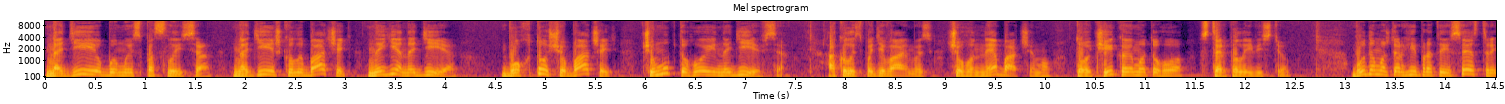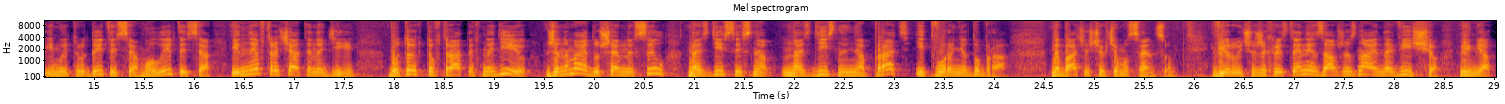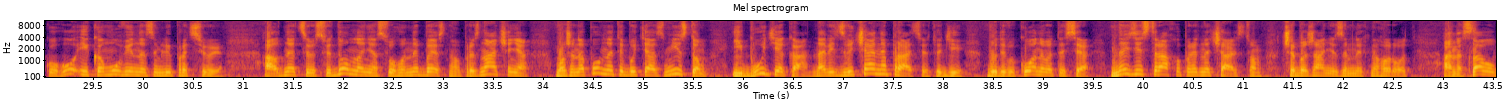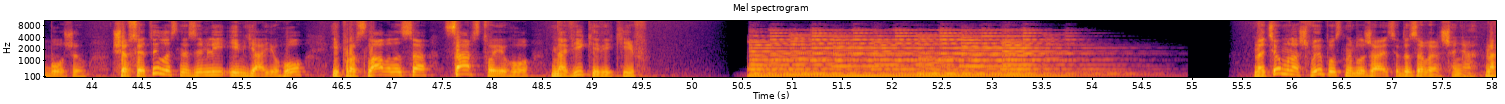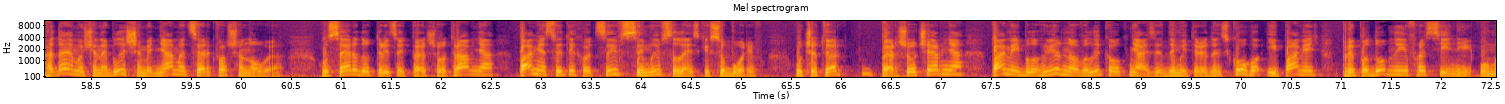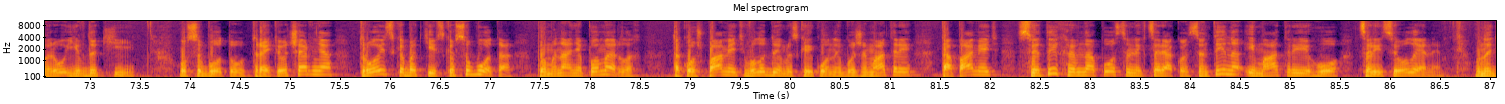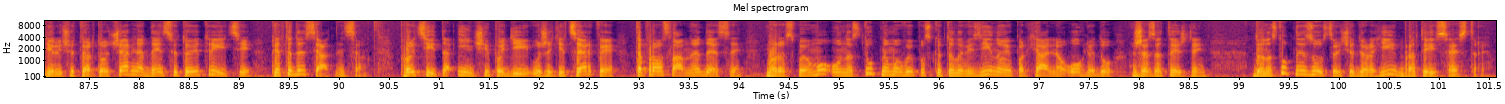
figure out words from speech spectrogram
Надією би ми спаслися. Надія ж, коли бачить, не є надія. Бо хто що бачить, чому б того і надіявся? А коли сподіваємось, чого не бачимо, то очікуємо того з терпеливістю. Будемо ж, дорогі брати і сестри, і ми трудитися, молитися і не втрачати надії. Бо той, хто втратив надію, вже не має душевних сил на здійснення, на здійснення праць і творення добра, не бачачи в цьому сенсу. Віруючий же християнин завжди знає, навіщо, в ім'я кого і кому він на землі працює. А одне це усвідомлення свого небесного призначення може наповнити буття змістом, і будь-яка, навіть звичайна праця тоді буде виконуватися не зі страху перед начальством чи бажання земних нагород, а на славу Божу, що святилось на землі ім'я Його і прославилося царство Його на віки віків. На цьому наш випуск наближається до завершення. Нагадаємо, що найближчими днями церква вшановує у середу, 31 травня, пам'ять святих отців семи Вселенських соборів. У четвер, 1 червня, пам'ять благовірного Великого князя Димитрія Донського і пам'ять преподобної Єфросинії у миру Євдокії. У суботу, 3 червня, Троїцька батьківська субота, поминання померлих. Також пам'ять Володимирської ікони Божої Матері та пам'ять святих рівноапостольних царя Константина і матері його цариці Олени. У неділю 4 червня День Святої Трійці, П'ятидесятниця. Про ці та інші події у житті церкви та православної Одеси ми розповімо у наступному випуску телевізійного епархіального огляду вже за тиждень. До наступної зустрічі, дорогі брати і сестри.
